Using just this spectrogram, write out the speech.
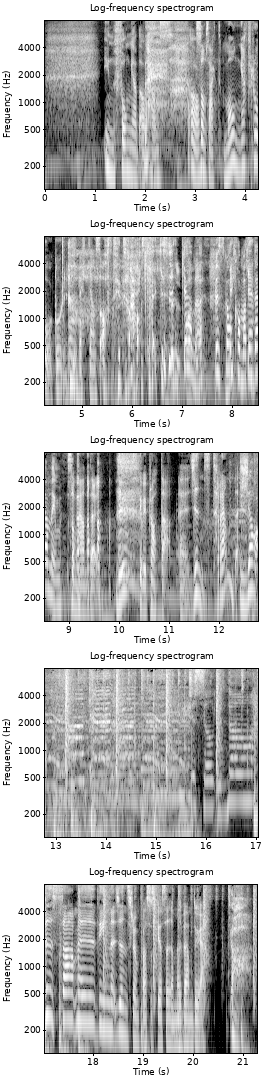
infångad av hans... Ja. Som sagt, många frågor i veckans avsnitt av stil-podden. Vi ska Mycket komma till denim. som händer. Nu ska vi prata eh, jeanstrender. Ja, Visa mig din jeansrumpa så ska jag säga mig vem du är. ja.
